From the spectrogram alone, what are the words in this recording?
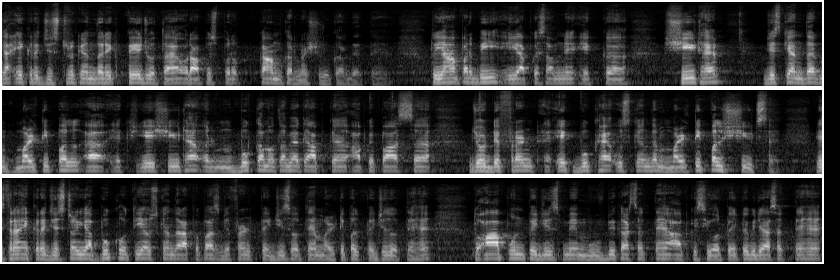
या एक रजिस्टर के अंदर एक पेज होता है और आप उस पर काम करना शुरू कर देते हैं। तो यहाँ पर भी ये आपके सामने एक शीट है, जिसके अंदर मल्टीपल एक ये शीट है। और बुक का मतलब है कि आपके आपके पास जो डिफरेंट एक बुक है, उसके अंदर मल्टीपल शीट्स हैं। जिस तरह एक रजिस्टर या बुक होती है उसके अंदर आपके पास डिफरेंट पेजेस होते हैं मल्टीपल पेजेस होते हैं तो आप उन पेजेस में मूव भी कर सकते हैं आप किसी और पेज पे भी जा सकते हैं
